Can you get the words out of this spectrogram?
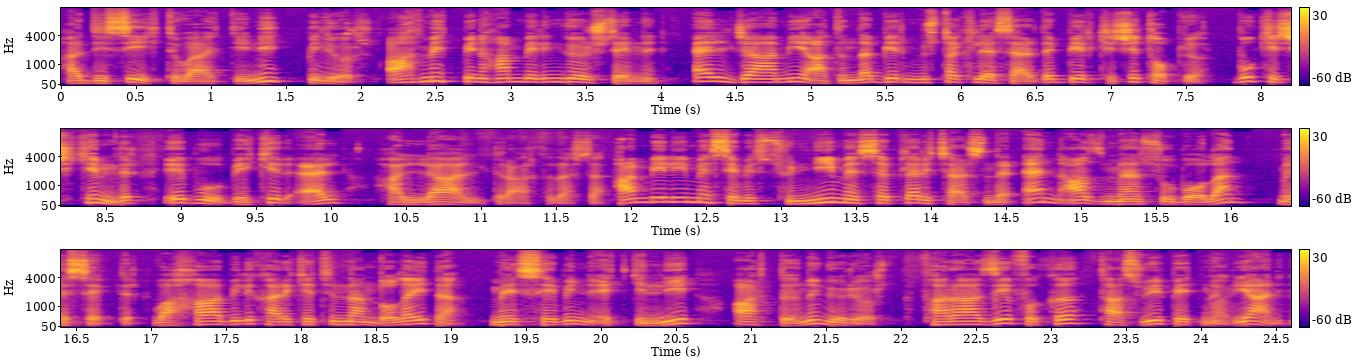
hadisi ihtiva ettiğini biliyoruz. Ahmet bin Hanbel'in görüşlerini El Cami adında bir müstakil eserde bir kişi topluyor. Bu kişi kimdir? Ebu Bekir El Hallal'dir arkadaşlar. Hanbeli mezhebi Sünni mezhepler içerisinde en az mensubu olan mezheptir. Vahhabilik hareketinden dolayı da mezhebin etkinliği arttığını görüyoruz. Farazi fıkı tasvip etmiyor. Yani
